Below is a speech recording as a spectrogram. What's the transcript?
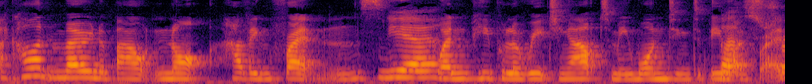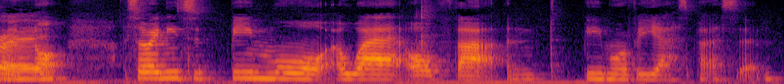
i can't moan about not having friends Yeah. when people are reaching out to me wanting to be That's my friend and not so i need to be more aware of that and be more of a yes person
